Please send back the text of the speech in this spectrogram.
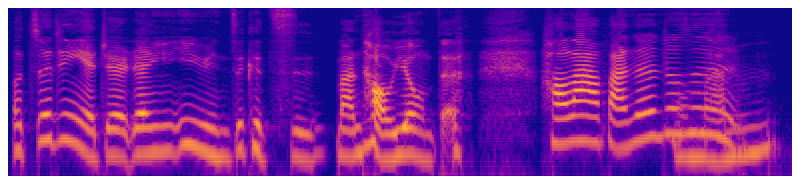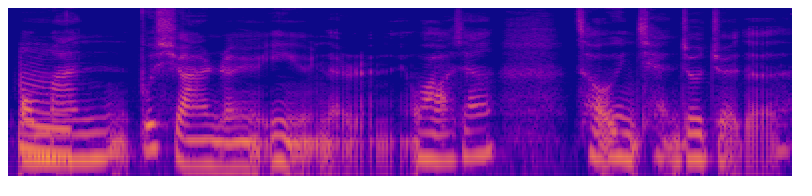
我最近也觉得“人云亦云”这个词 蛮好用的。好啦，反正就是我蛮不喜欢“人云亦云”的人。我好像从以前就觉得，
